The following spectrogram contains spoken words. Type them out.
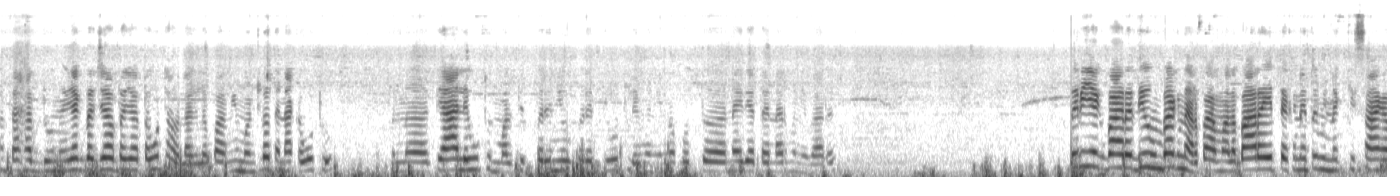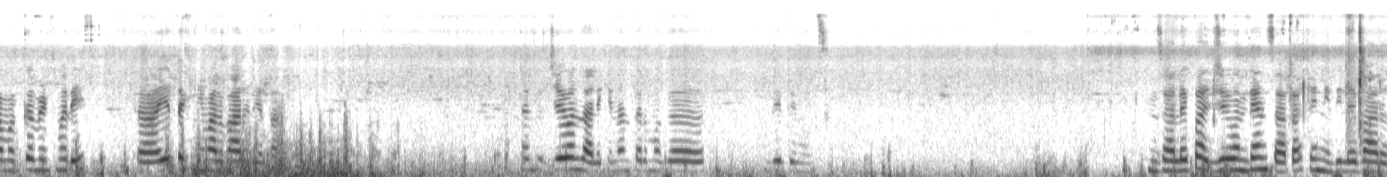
आता हात धुवून एकदा जेवता जेवता उठावं लागलं. पा मी म्हटलं होतं नाका उठू. पण ते आले उठून. मला तिथपर्यंत येऊपर्यंत ते उठले म्हणे. नको तर नाही देता येणार म्हणे बारं तरी एक बारा देऊन बघणार पा मला बारा येतं की नाही तुम्ही नक्की सांगा मग कमेंटमध्ये का येतं की नाही मला बारं देता. त्यांचं जेवण झालं की नंतर मग देते मी. झालंय पा जेवण त्यांचं आता त्यांनी दिलंय बारं.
